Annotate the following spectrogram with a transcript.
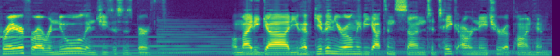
Prayer for our renewal in Jesus' birth. Almighty God, you have given your only begotten Son to take our nature upon him,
